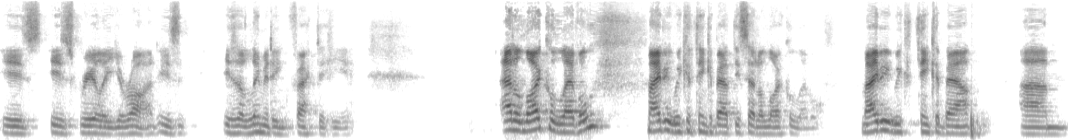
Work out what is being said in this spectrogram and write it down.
is, is really, you're right, is, is a limiting factor here. At a local level, maybe we could think about this at a local level maybe we could think about um,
